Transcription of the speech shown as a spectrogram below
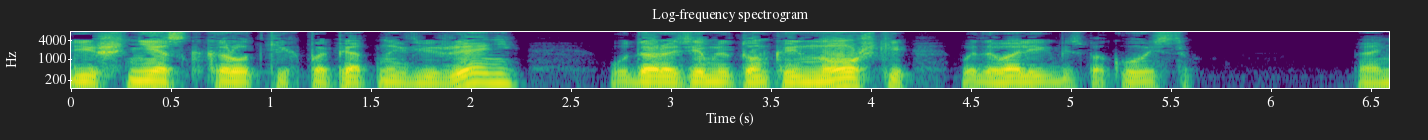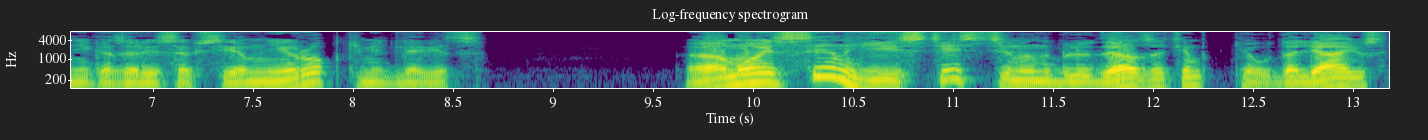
Лишь несколько коротких попятных движений, удара землю тонкой ножки выдавали их беспокойство. Они казались совсем не робкими для овец. А мой сын, естественно, наблюдал за тем, как я удаляюсь,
